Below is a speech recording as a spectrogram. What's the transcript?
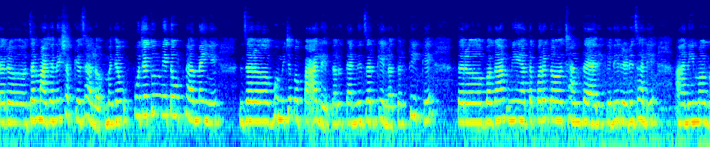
तर जर जर माझ्याने शक्य झालं म्हणजे पूजेतून मी तर उठणार नाही आहे जर भूमीचे पप्पा आले तर त्यांनी जर केलं तर ठीक आहे. तर बघा मी आता परत छान तयारी केली रेडी झाली आणि मग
